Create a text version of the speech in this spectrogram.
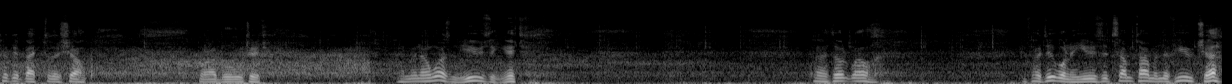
took it back to the shop where I bought it. I mean I wasn't using it. But I thought well if I do want to use it sometime in the future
